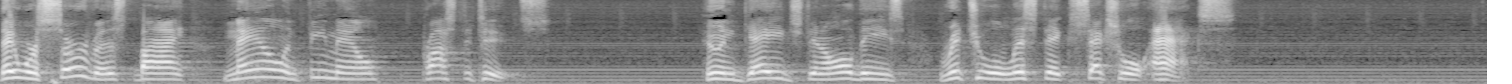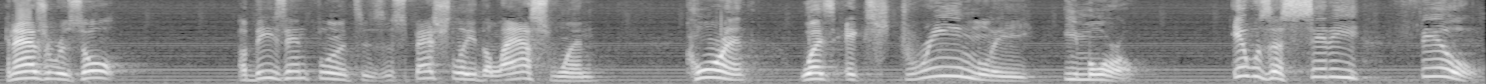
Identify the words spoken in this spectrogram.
they were serviced by male and female prostitutes who engaged in all these ritualistic sexual acts. And as a result of these influences, especially the last one, Corinth was extremely immoral. It was a city filled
